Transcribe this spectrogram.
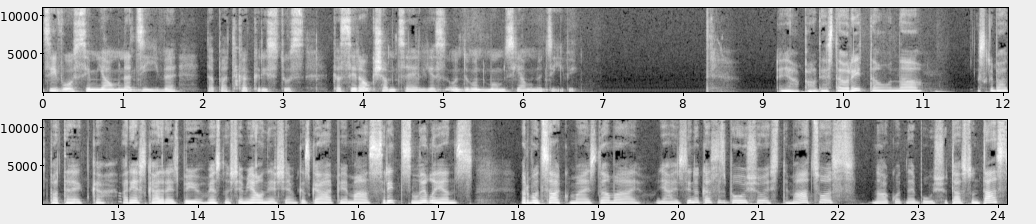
dzīvosim jauna dzīve, tāpat kā Kristus, kas ir augšām cēlies un dod mums jaunu dzīvi. Jā, paldies tev, Rita, un uh, Es gribētu pateikt, ka arī es kādreiz biju viens no šiem jauniešiem, kas gāja pie māsas Ritas un Lilijas varbūt sākumā es domāju, jā, es zinu, kas es būšu, es te mācos, nākotnē būšu tas un tas.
